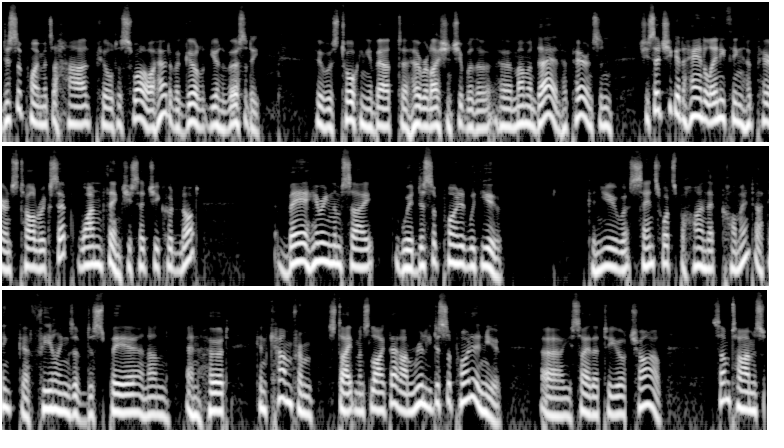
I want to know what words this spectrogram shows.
disappointment's a hard pill to swallow. I heard of a girl at university who was talking about uh, her relationship with her, her mum and dad, her parents, and she said she could handle anything her parents told her except one thing. She said she could not bear hearing them say, We're disappointed with you. Can you uh, sense what's behind that comment? I think uh, feelings of despair and, un- and hurt can come from statements like that. I'm really disappointed in you. Uh, you say that to your child. Sometimes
